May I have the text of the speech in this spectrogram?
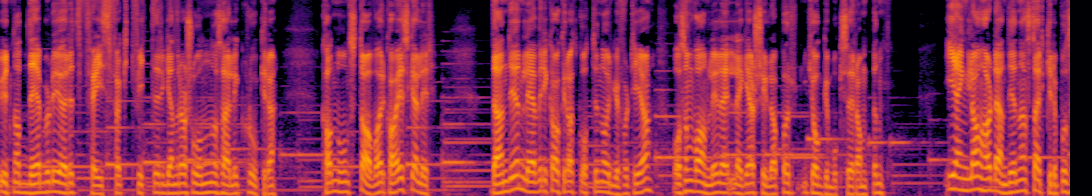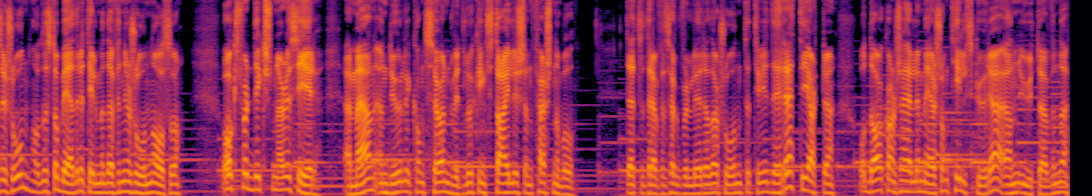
uten at det burde gjøre et facefuck-twitter-generasjonen noe særlig klokere. Kan noen stave arkaisk, eller? Dandyen lever ikke akkurat godt i Norge for tida, og som vanlig legger jeg skylda på joggebukserampen. I England har dandyen en sterkere posisjon, og det står bedre til med definisjonene også. Oxford Dictionary sier A man unduly concerned with looking stylish and fashionable. Dette treffer selvfølgelig redaksjonen til Tvid rett i hjertet, og da kanskje heller mer som tilskuere enn utøvende.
